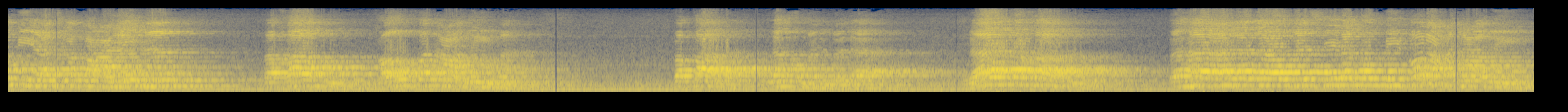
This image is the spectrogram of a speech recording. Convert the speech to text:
الرب أشرق عليهم فخافوا خوفا عظيما. فقال لهم الملاك لا تخافوا فهذا أبشركم بفرح عظيم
